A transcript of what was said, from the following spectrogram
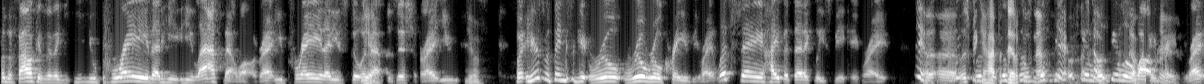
for the Falcons, I think you pray that he he lasts that long, right? You pray that he's still in yeah. that position, right? You yeah. But here's where things get real, real, real crazy, right? Let's say, hypothetically speaking, right? Yeah, uh, let's, speaking let's, hypotheticals let's, now. Let's get, yeah, let's, get, let's get a little wild and crazy, right?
